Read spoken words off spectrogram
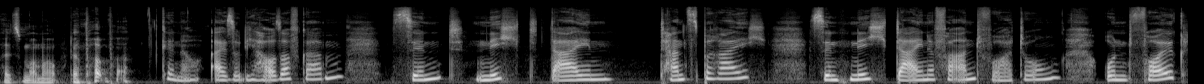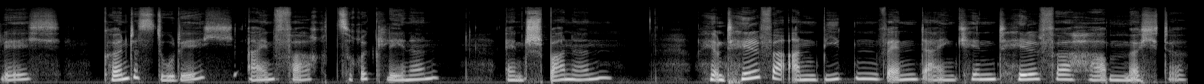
als Mama oder Papa. Genau, also die Hausaufgaben sind nicht dein Tanzbereich, sind nicht deine Verantwortung und folglich könntest du dich einfach zurücklehnen, entspannen und Hilfe anbieten, wenn dein Kind Hilfe haben möchte.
